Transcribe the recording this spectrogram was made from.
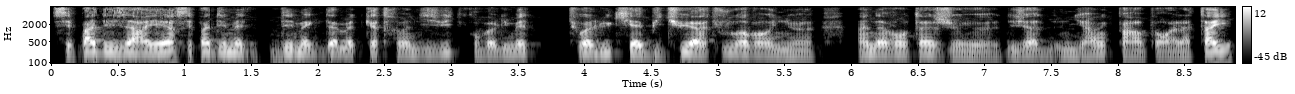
c'est pas des arrières, c'est pas des, mecs- des mecs d'un mètre 98 qu'on va lui mettre. Tu vois, lui qui est habitué à toujours avoir une, un avantage euh, déjà rien que par rapport à la taille.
